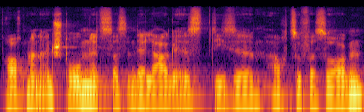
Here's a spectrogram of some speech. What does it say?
braucht man ein Stromnetz, das in der Lage ist, diese auch zu versorgen.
